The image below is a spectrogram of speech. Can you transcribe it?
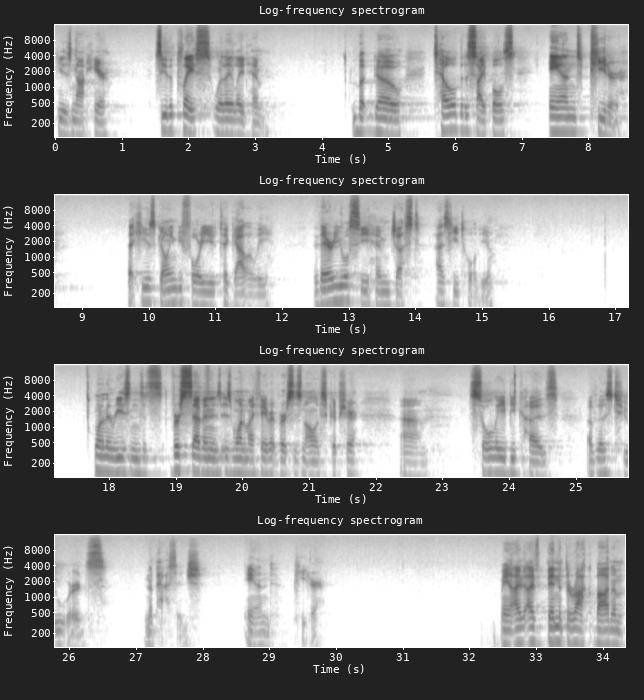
he is not here. See the place where they laid him. But go, tell the disciples and Peter that he is going before you to Galilee. There you will see him just as he told you. One of the reasons it's verse 7 is, is one of my favorite verses in all of Scripture, um, solely because of those two words in the passage and Peter. Man, I've, I've been at the rock bottom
